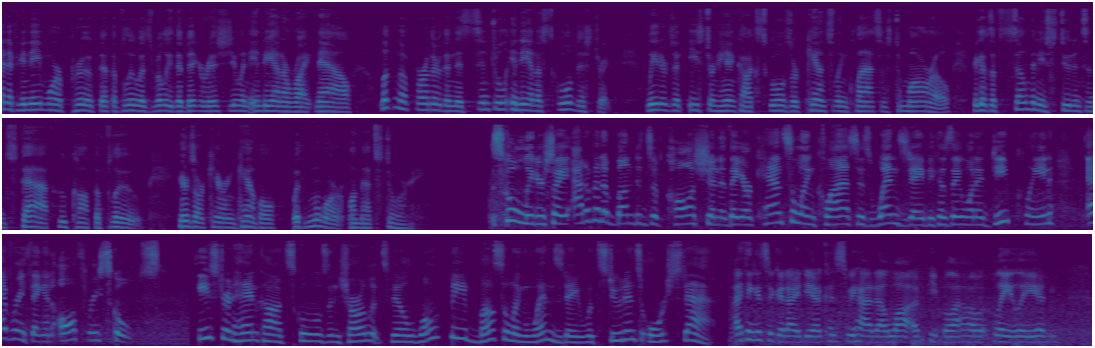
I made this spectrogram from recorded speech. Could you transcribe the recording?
And if you need more proof that the flu is really the bigger issue in Indiana right now, look no further than the Central Indiana School District. Leaders at Eastern Hancock schools are canceling classes tomorrow because of so many students and staff who caught the flu. Here's our Karen Campbell with more on that story. School leaders say out of an abundance of caution, they are canceling classes Wednesday because they want to deep clean everything in all three schools. Eastern Hancock schools in Charlottesville won't be bustling Wednesday with students or staff. I think it's a good idea because we had a lot of people out lately and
